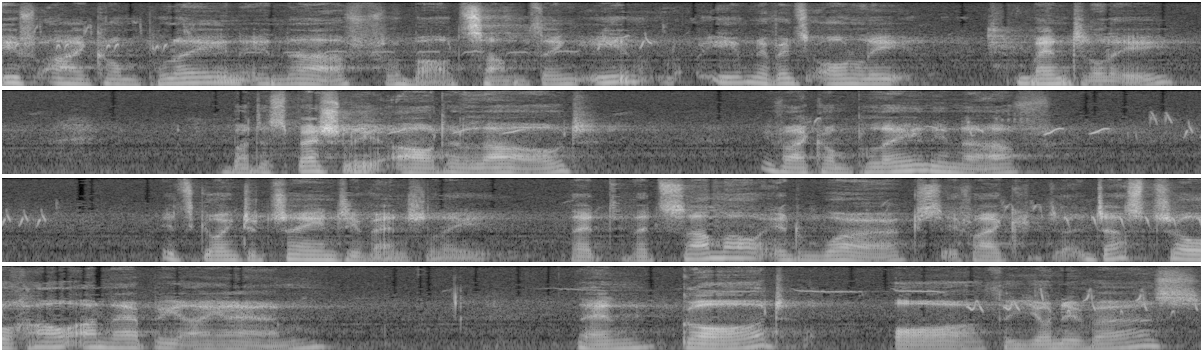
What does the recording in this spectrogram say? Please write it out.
if I complain enough about something, even, even if it's only mentally, but especially out aloud, if I complain enough, it's going to change eventually. That, that somehow it works, if I just show how unhappy I am, then God or the universe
